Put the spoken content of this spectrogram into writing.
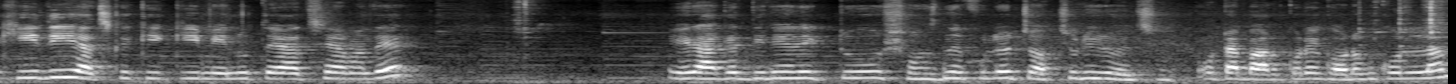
দেখিয়ে দিই, আজকে কি কি মেনুতে আছে আমাদের। এর আগের দিনের একটু সজনে ফুলের চচ্চড়ি রয়েছে, ওটা বার করে গরম করলাম।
